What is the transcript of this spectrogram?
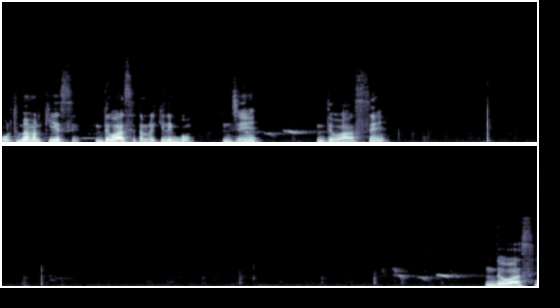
প্রথমে আমার কি আছে? দেওয়া আছে, তো আমরা কি লিখব? যে দেওয়া আছে দেওয়া আছে,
